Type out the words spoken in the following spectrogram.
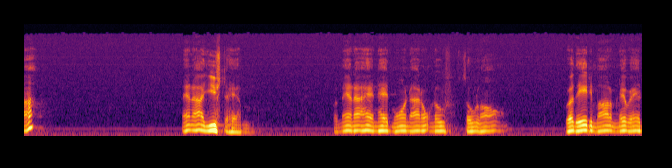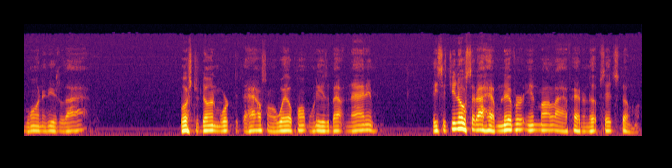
Huh? Man, I used to have them. But man, I hadn't had one, I don't know, so long. Brother Eddie Mollum never had one in his life. Buster Dunn worked at the house on a well pump when he was about 90. He said, You know, said, I have never in my life had an upset stomach.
